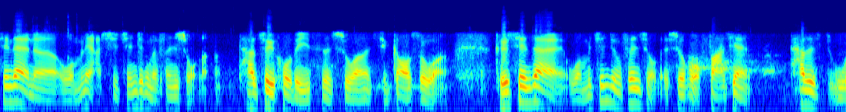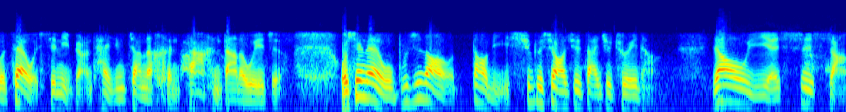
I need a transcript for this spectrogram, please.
现在呢，我们俩是真正的分手了。他最后的一次说是告诉我，可是现在我们真正分手的时候，发现他的我在我心里边他已经占了很大很大的位置。我现在我不知道到底需不需要去再去追他，然后也是想，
